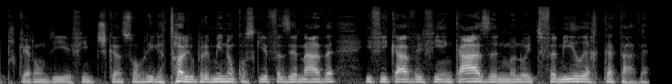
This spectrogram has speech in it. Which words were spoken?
porque era um dia, enfim, de descanso obrigatório para mim, não conseguia fazer nada e ficava, enfim, em casa, numa noite de família, recatada.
